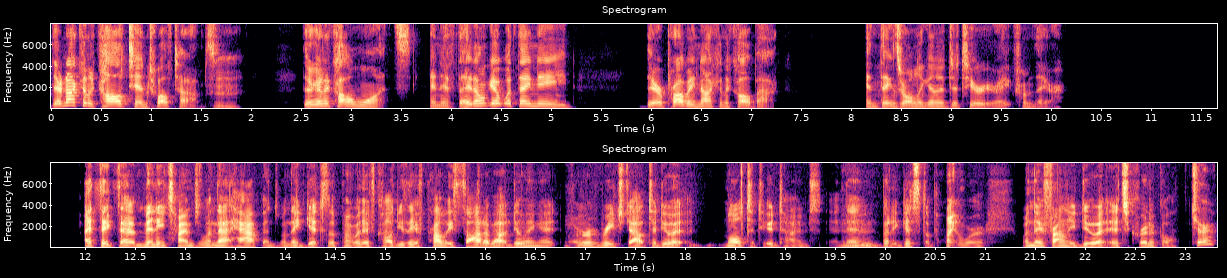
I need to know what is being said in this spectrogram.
They're not going to call 10, 12 times. Mm. They're going to call once. And if they don't get what they need, they're probably not going to call back. And things are only going to deteriorate from there. I think that many times when that happens, when they get to the point where they've called you, they've probably thought about doing it or reached out to do it multitude times, and then but it gets to the point where when they finally do it, it's critical. Sure.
